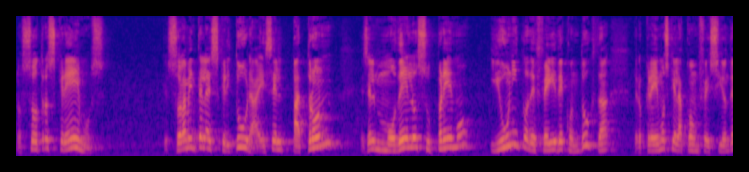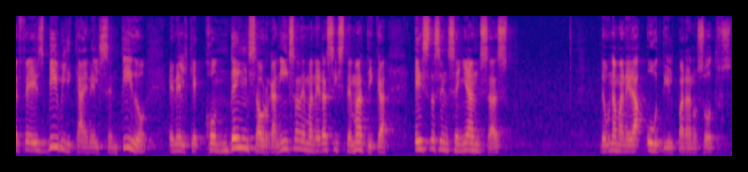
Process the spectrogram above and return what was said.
nosotros creemos que solamente la escritura es el patrón, es el modelo supremo y único de fe y de conducta, pero creemos que la confesión de fe es bíblica en el sentido en el que condensa, organiza de manera sistemática estas enseñanzas de una manera útil para nosotros.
